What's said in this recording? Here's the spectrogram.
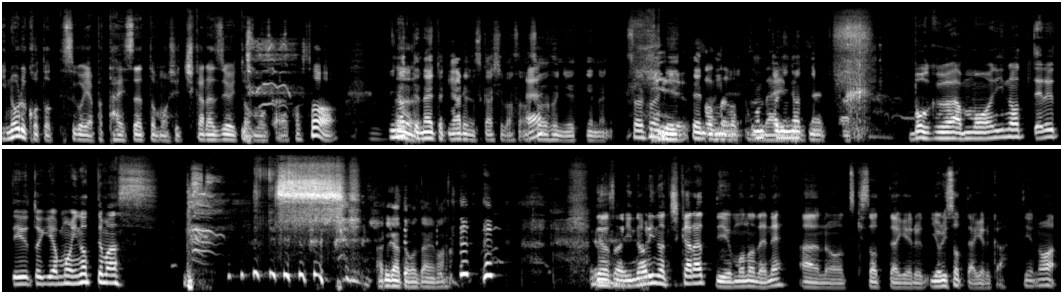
祈ることってすごいやっぱ大切だと思うし、力強いと思うからこそ、祈ってない時あるんですか、柴さん。え？そういうふうに言ってんのに。そういうふうに言ってんのに、本当に祈ってない。僕はもう祈ってるっていう時はもう祈ってます。ありがとうございます。でもその祈りの力っていうものでね、あの、付き添ってあげる、寄り添ってあげるかっていうのは、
